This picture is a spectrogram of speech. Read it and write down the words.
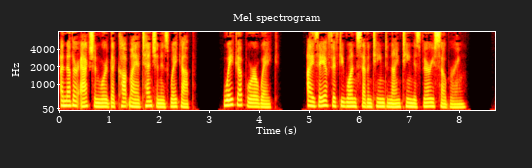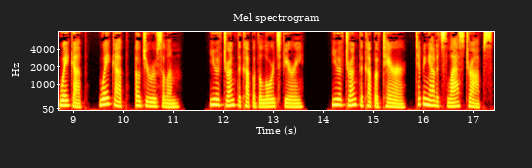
Another action word that caught my attention is wake up. Wake up or awake. Isaiah 51 17 19 is very sobering. Wake up, wake up, O Jerusalem. You have drunk the cup of the Lord's fury. You have drunk the cup of terror, tipping out its last drops.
